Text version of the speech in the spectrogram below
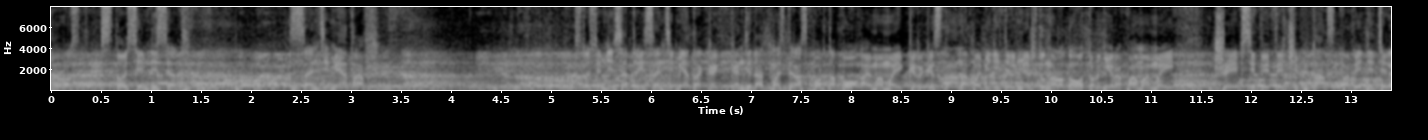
рост 170 сантиметров. 173 сантиметра, как кандидат мастера спорта по ММА Кыргызстана, победитель международного турнира по ММА JFC 2015, победитель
